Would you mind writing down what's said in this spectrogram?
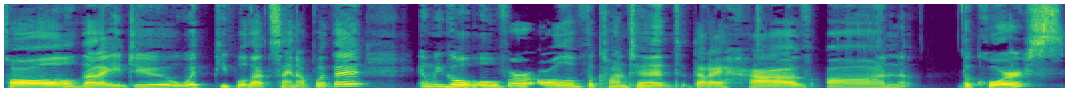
call that I do with people that sign up with it. And we go Mhm. over all of the content that I have on the course,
